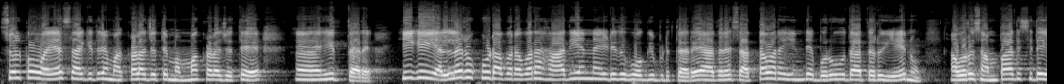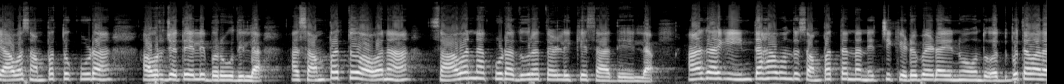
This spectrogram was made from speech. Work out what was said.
ಸ್ವಲ್ಪ ವಯಸ್ಸಾಗಿದ್ರೆ ಮಕ್ಕಳ ಜೊತೆ, ಮೊಮ್ಮಕ್ಕಳ ಜೊತೆ ಇರ್ತಾರೆ. ಹೀಗೆ ಎಲ್ಲರೂ ಕೂಡ ಅವರವರ ಹಾದಿಯನ್ನ ಹಿಡಿದು ಹೋಗಿಬಿಡ್ತಾರೆ. ಆದರೆ ಸತ್ತವರ ಹಿಂದೆ ಬರುವುದಾದರೂ ಏನು? ಅವರು ಸಂಪಾದಿಸಿದ ಯಾವ ಸಂಪತ್ತು ಕೂಡ ಅವರ ಜೊತೆಯಲ್ಲಿ ಬರುವುದಿಲ್ಲ. ಆ ಸಂಪತ್ತು ಅವನ ಸಾವನ್ನ ಕೂಡ ದೂರ ತಳ್ಳಲಿಕ್ಕೆ ಸಾಧ್ಯ ಇಲ್ಲ. ಹಾಗಾಗಿ ಇಂತಹ ಒಂದು ಸಂಪತ್ತನ್ನು ನೆಚ್ಚಿ ಕೆಡಬೇಡ ಎನ್ನುವ ಒಂದು ಅದ್ಭುತವಾದ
